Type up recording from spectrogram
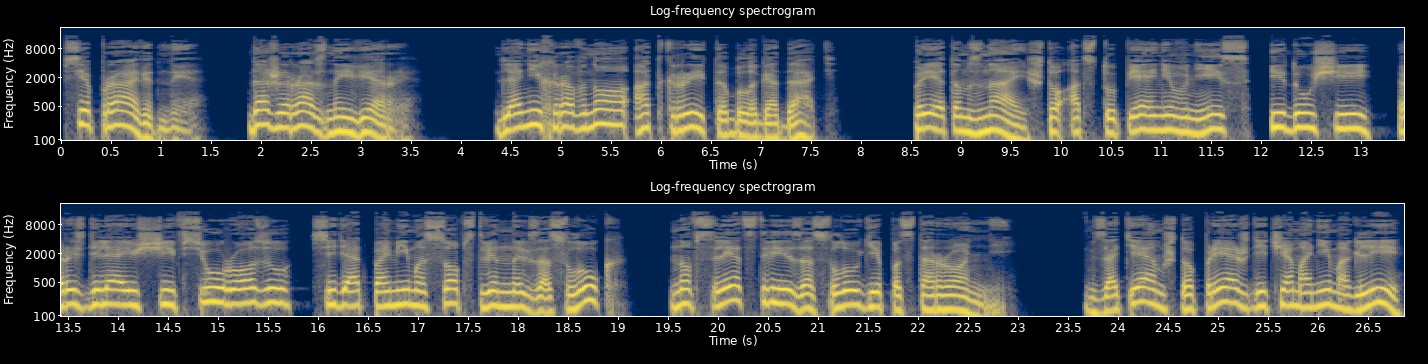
все праведные, даже разные веры. Для них равно открыта благодать. При этом знай, что от ступени вниз идущий, разделяющий всю розу, сидят помимо собственных заслуг, но вследствие заслуги посторонней. Затем, что прежде чем они могли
